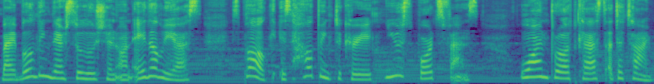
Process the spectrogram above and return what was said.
By building their solution on AWS, Spalk is helping to create new sports fans, one broadcast at a time.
